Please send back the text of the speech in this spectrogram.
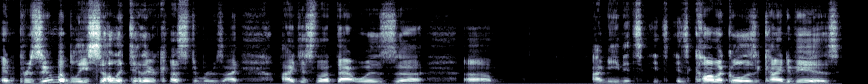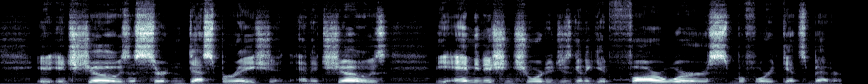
and presumably sell it to their customers. I, I just thought that was, uh, um, I mean, it's, it's as comical as it kind of is. It, it shows a certain desperation and it shows the ammunition shortage is going to get far worse before it gets better.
